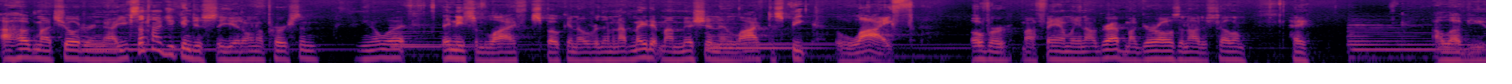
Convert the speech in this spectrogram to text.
I hug my children now, you, sometimes you can just see it on a person. You know what? They need some life spoken over them. And I've made it my mission in life to speak life over my family. And I'll grab my girls and I'll just tell them, hey, I love you.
